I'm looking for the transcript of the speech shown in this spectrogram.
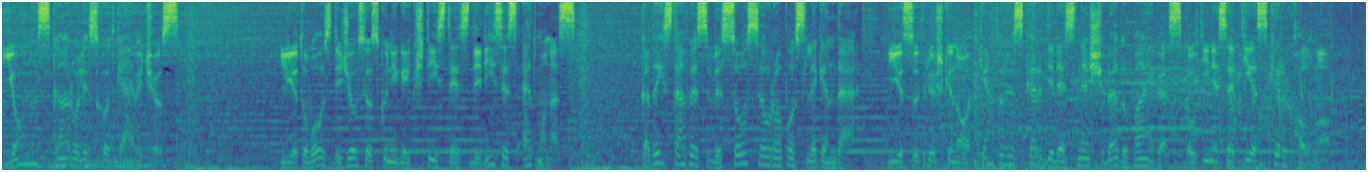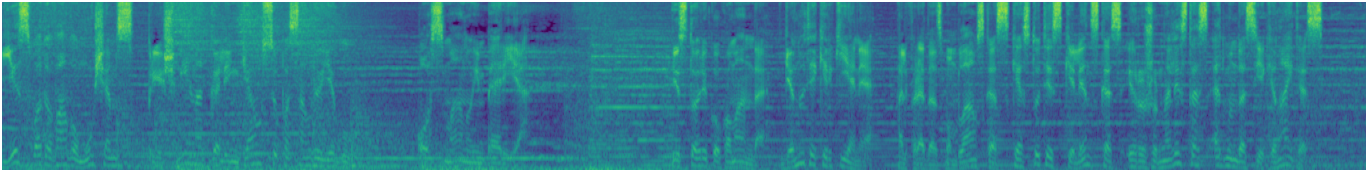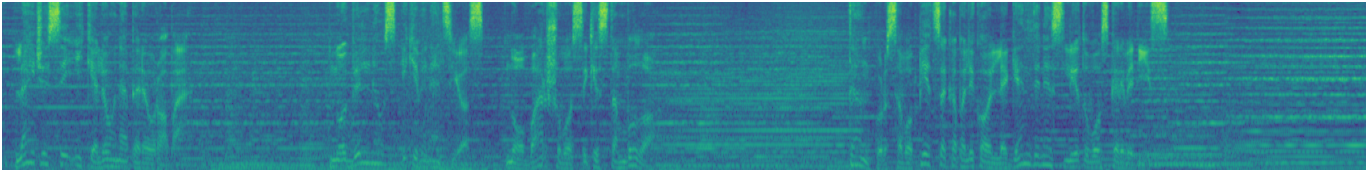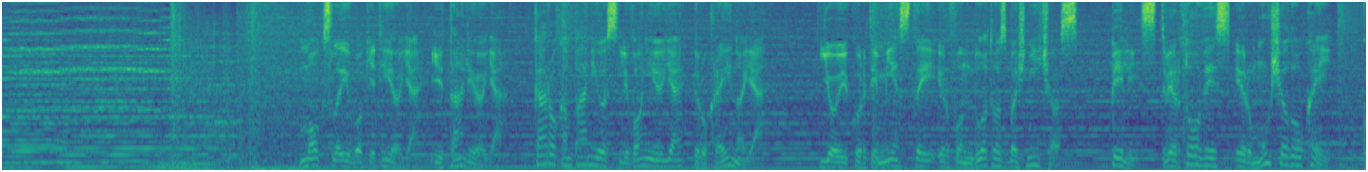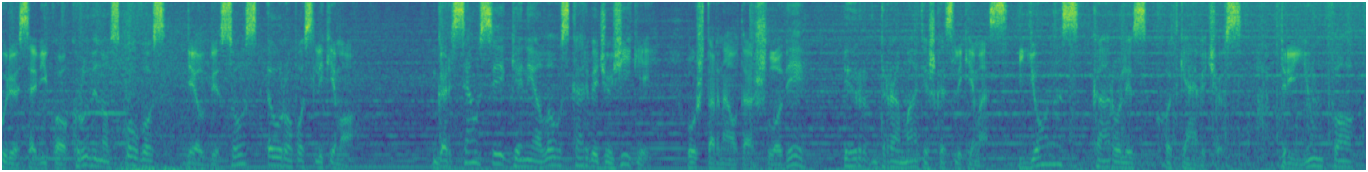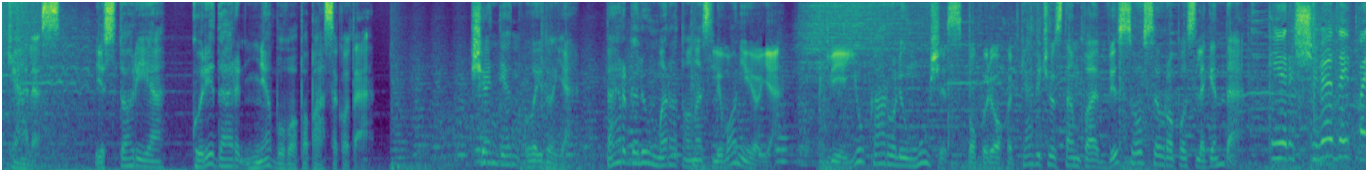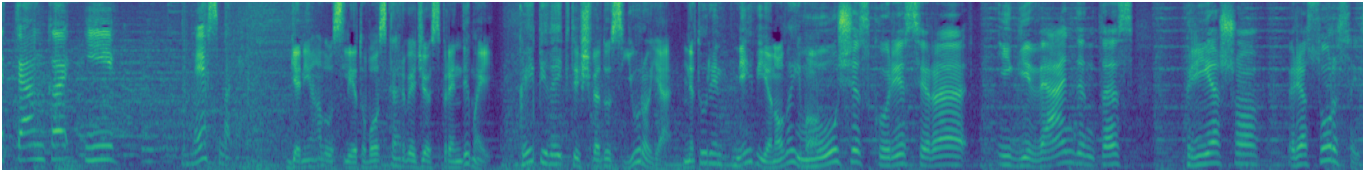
Jonas Karolis Hotkevičius. Lietuvos didžiosios kunigaikštystės didysis Etmonas. Kadais tapęs visos Europos legenda, jis sutriuškino keturis kart didesnės švedų paėgas kautynėse ties Kirchholmo. Jis vadovavo mūšiams prieš vieną galingiausių pasaulio jėgų - Osmanų imperiją. Istorikų komanda Genutė Kirkienė, Alfredas Bumblauskas, Kestutis Kilinskas ir žurnalistas Edmundas Jekilaitis leidžiasi į kelionę per Europą. Nuo Vilniaus iki Venecijos, nuo Varšuvos iki Stambulo. Ten, kur savo pėdsaką paliko legendinis Lietuvos karvedys. Mokslai Vokietijoje, Italijoje, karo kampanijos Livonijoje ir Ukrainoje. Jo įkurti miestai ir funduotos bažnyčios, pilys, tvirtovės ir mūšio laukai, kuriuose vyko krūvinos kovos dėl visos Europos likimo. Garsiausi genialaus karvedžio žygiai, užtarnauta šlovė ir dramatiškas likimas. Jonas Karolis Hotkevičius. Triumfo kelias. Istorija, kuri dar nebuvo papasakota. Šiandien laidoje Pergalių maratonas Livonijoje. Dviejų karolių mūšis, po kurio Hotkevičius tampa visos Europos legenda. Ir švedai patenka į mėsmalę. Genialūs Lietuvos karvedžio sprendimai. Kaip įveikti švedus jūroje, neturint nei vieno laivo. Mūšis, kuris yra įgyvendintas priešo resursais.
